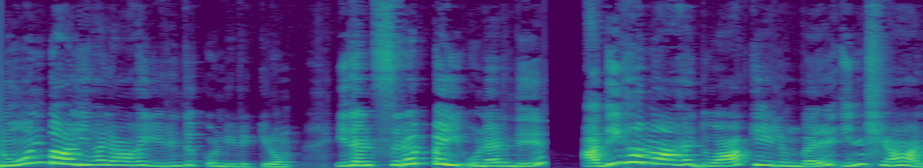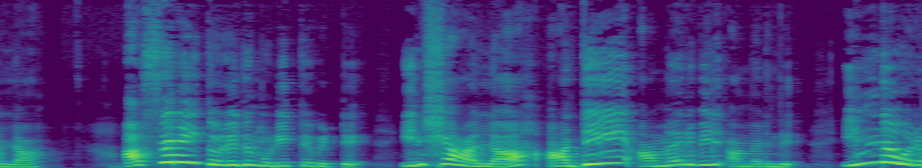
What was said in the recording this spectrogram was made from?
நோன்பாளிகளாக இருந்து கொண்டிருக்கிறோம். இதன் சிறப்பை உணர்ந்து அதிகமாக துவா கேளுங்கள் இன்ஷா அல்லாஹ். அசரை தொழுது முடித்துவிட்டு இன்ஷா அல்லாஹ் அதே அமர்வில் அமர்ந்து இந்த ஒரு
